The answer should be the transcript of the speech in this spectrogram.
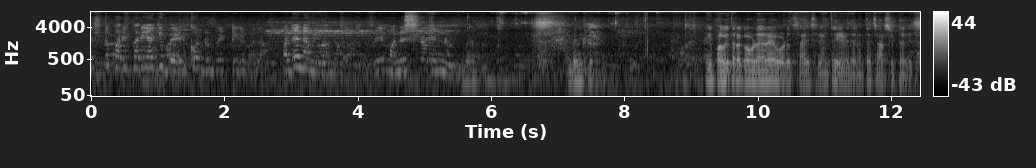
ಅಷ್ಟು ಪರಿಪರಿಯಾಗಿ ಬೇಡ್ಕೊಂಡ್ರು ಬಿಟ್ಟಿಲ್ವಲ್ಲ? ಅದೇ ನಮಗಂತ ಮನುಷ್ಯ ಏನು ಈ ಪವಿತ್ರ ಗೌಡರೇ ಹೊಡೆದು ಸಾಯಿಸ್ರಿ ಅಂತ ಹೇಳಿದ್ದಾರೆ ಅಂತ ಚಾರ್ಜ್ ಶೀಟಲ್ಲಿದೆ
